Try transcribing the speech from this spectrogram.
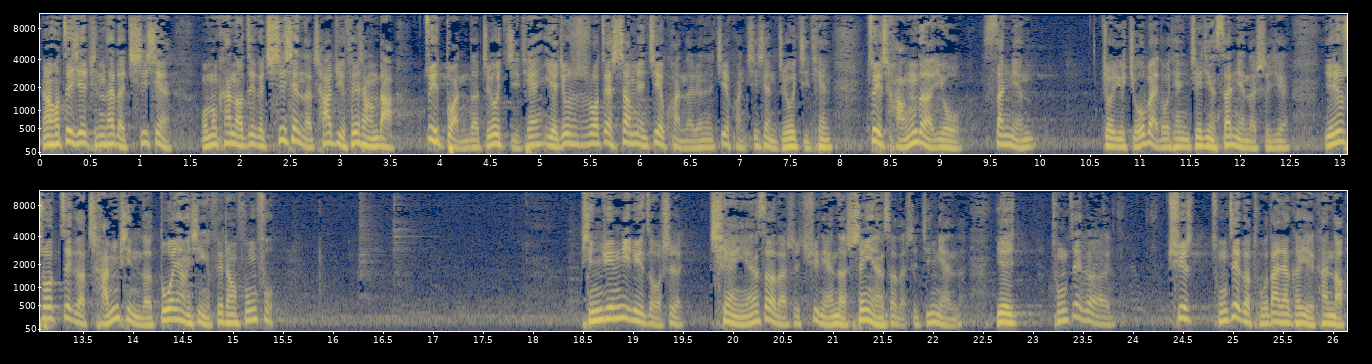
然后这些平台的期限，我们看到这个期限的差距非常大。最短的只有几天，也就是说，在上面借款的人的借款期限只有几天；最长的有三年，就有九百多天，接近三年的时间。也就是说，这个产品的多样性非常丰富。平均利率走势，浅颜色的是去年的，深颜色的是今年的。也从这个趋，从这个图大家可以看到，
